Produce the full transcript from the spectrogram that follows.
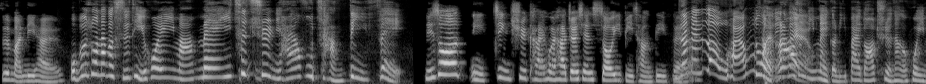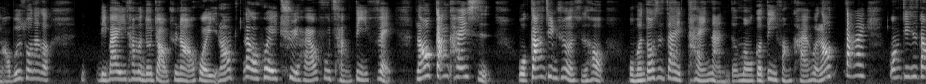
是蛮厉害的。我不是说那个实体会议吗？每一次去你还要付场地费，你说你进去开会，他就会先收一笔场地费哦，你在那边热舞还要付对，场地然后是你每个礼拜都要去的那个会议嘛。我不是说那个礼拜一他们都叫我去那个会议，然后那个会议去还要付场地费。然后刚开始我刚进去的时候，我们都是在台南的某个地方开会，然后大概忘记是到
